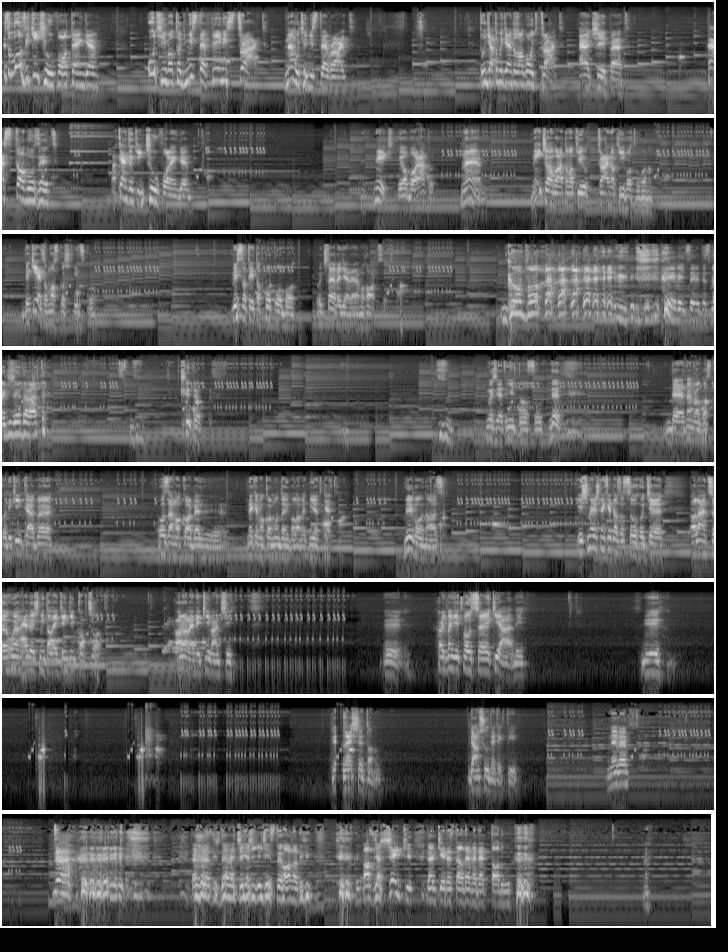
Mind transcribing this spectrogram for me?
Ez a buzi kicsúfolt engem. Úgy hívott, hogy Mr. Phoenix Stride. Nem úgy, hogy Mr. Wright. Tudjátok, mit jelent az angol, hogy Stride? Elcsépelt. Ezt a buzét. Már kezdőként csúfol engem. Nick, ő a barátod? Nem. Nincs olyan barátom, aki Try-nak hívott volna. De ki ez a maszkos fickó? Visszatét a pokolból, hogy felvegyen velem a harcot. Gobo! Rémény szerint ezt meg is érdemelte. Tudom. Most jött a nyitó szó. De... De ez nem ragaszkodik, inkább uh, hozzám akar be... Uh, nekem akar mondani valamit, miért kell. Mi volna az? Ismerős neked az a szó, hogy uh, a lánc olyan erős, mint a leggyengébb kapcsolat? Arra lennék kíváncsi. Hogy mennyit fogsz kiállni. Az első tanú. Gamsú detektív. Neve... De! Ez is nevetséges így ügyésztől hallani. Azt mondja, senki nem kérdezte a nevedet tanú.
